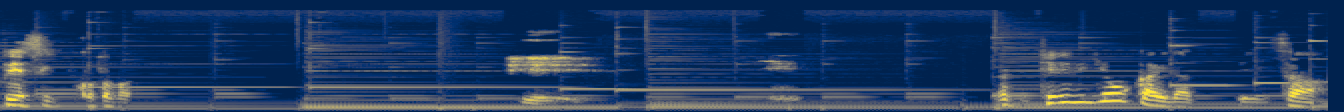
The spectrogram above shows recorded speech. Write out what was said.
増えすぎる言葉。だってテレビ業界だってさ、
